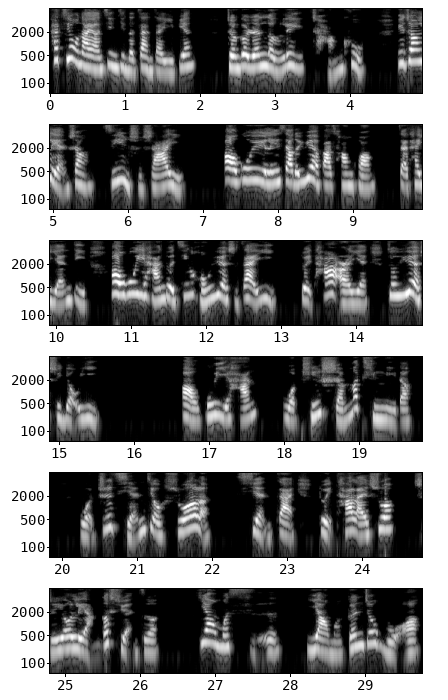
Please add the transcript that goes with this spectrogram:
他就那样静静的站在一边，整个人冷厉残酷，一张脸上尽是杀意。傲孤玉林笑得越发猖狂，在他眼底，傲孤一寒对惊鸿越是在意，对他而言就越是有益。傲孤一寒，我凭什么听你的？我之前就说了，现在对他来说只有两个选择：要么死，要么跟着我。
